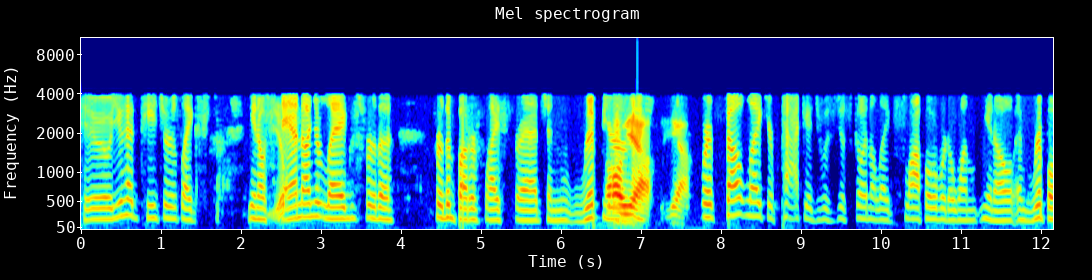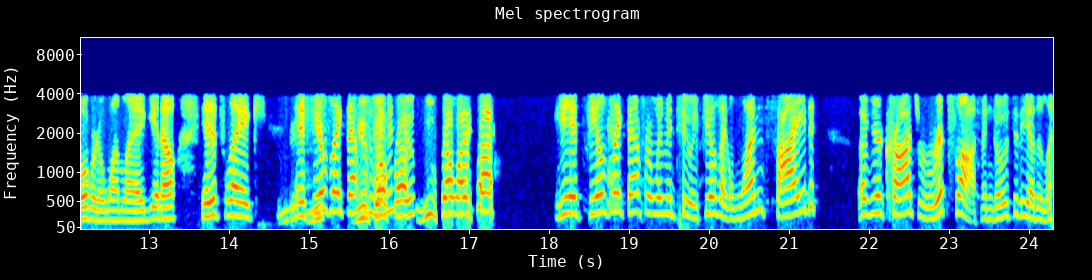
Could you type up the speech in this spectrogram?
too. You had teachers like, you know, Yep. stand on your legs for the for the butterfly stretch and rip your Oh yeah, yeah. where it felt like your package was just going to like flop over to one, you know, and rip over to one leg, you know. It's like it feels like that you with women that? too. You felt like that? It feels like that for women too. It feels like one side of your crotch rips off and goes to the other leg.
